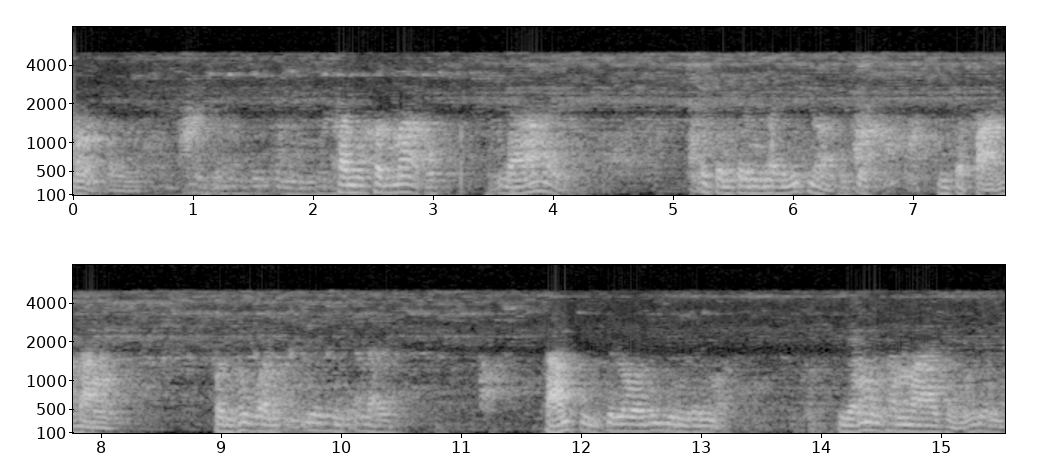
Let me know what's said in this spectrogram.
โลดไปถ้ามีคนมากก็ได้ไม่จำเป็นอะไรนิดหน่อยก็มีแต่ปานดังคนทุกวันนี่มีอะไรสามสี่กิโลได้ยินกันหมดเสียงมันทำลายหูยังไง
